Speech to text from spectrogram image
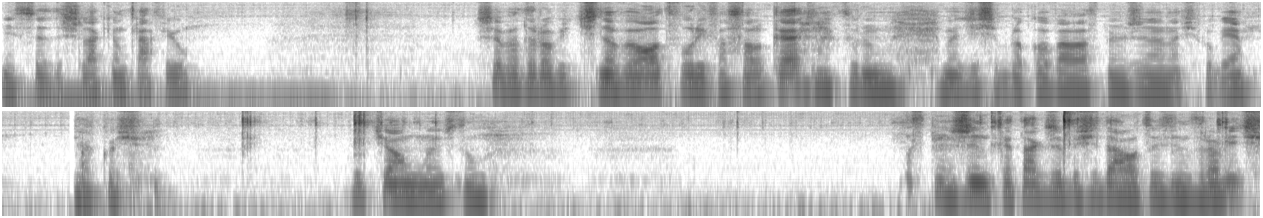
Niestety szlak ją trafił. Trzeba dorobić nowy otwór i fasolkę, na którym będzie się blokowała sprężyna na śrubie. Jakoś wyciągnąć tą sprężynkę tak, żeby się dało coś z nią zrobić.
